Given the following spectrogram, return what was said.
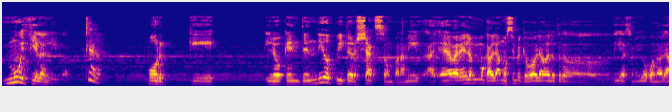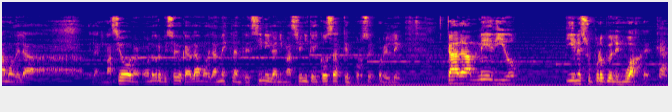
muy fiel al libro. Claro. Porque lo que entendió Peter Jackson para mí, a, a ver, es lo mismo que hablamos siempre que vos hablabas el otro día, me cuando hablábamos de la, de la animación, o en otro episodio que hablábamos de la mezcla entre el cine y la animación y que hay cosas que por, ser- por el... Cada medio tiene su propio lenguaje. Claro.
